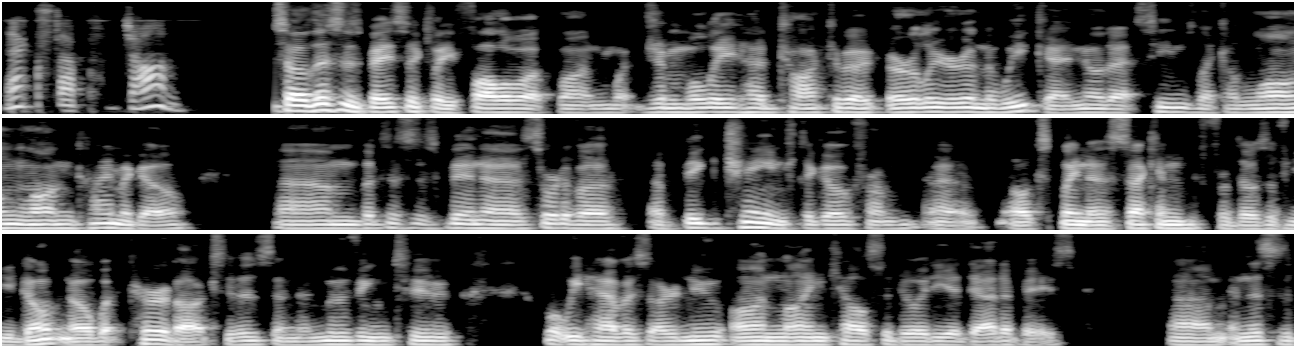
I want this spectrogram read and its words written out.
Next up, John. So this is basically follow up on what Jim Woolley had talked about earlier in the week. I know that seems like a long, long time ago, um, but this has been a sort of a, a big change to go from, uh, I'll explain in a second for those of you who don't know what Paradox is, and then moving to what we have as our new online Chalcidoidea database. Um, and this has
